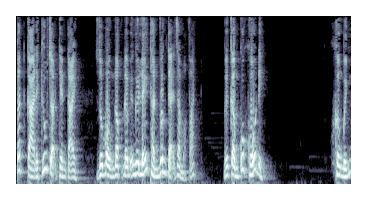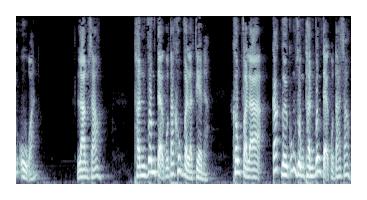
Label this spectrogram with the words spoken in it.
Tất cả để cứu trợ thiên tài Rồi bổng lộc để bị ngươi lấy thần vương tệ ra mà phát. Ngươi cầm quốc khố đi. Khương Bính u oán. Làm sao? Thần vương tệ của ta không phải là tiền à? Không phải là các người cũng dùng thần vương tệ của ta sao?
